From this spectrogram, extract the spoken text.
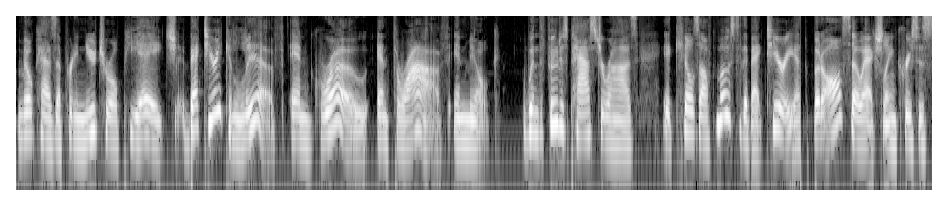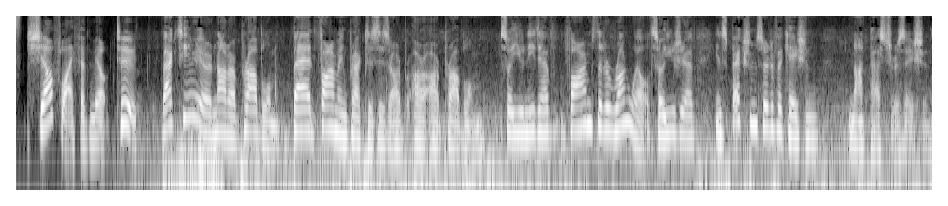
milk has a pretty neutral pH, bacteria can live and grow and thrive in milk when the food is pasteurized, it kills off most of the bacteria, but also actually increases shelf life of milk too. Bacteria are not our problem. Bad farming practices are, are our problem. So you need to have farms that are run well. So you should have inspection certification, not pasteurization.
